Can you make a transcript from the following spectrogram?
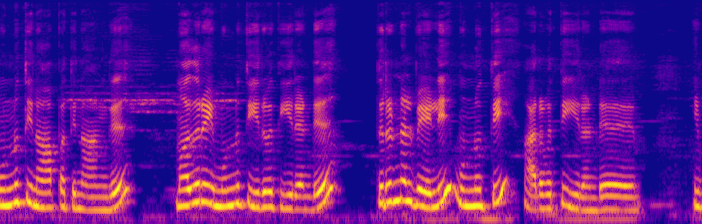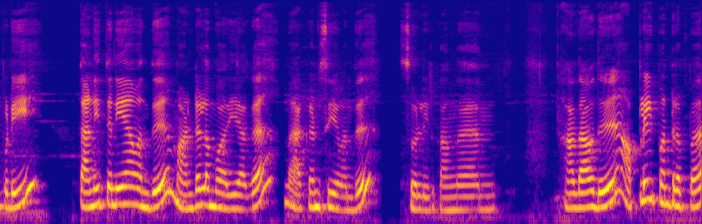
முந்நூற்றி நாற்பத்தி நான்கு மதுரை முந்நூற்றி இருபத்தி இரண்டு திருநெல்வேலி முந்நூற்றி அறுபத்தி இரண்டு. இப்படி தனித்தனியாக வந்து மண்டலம் வாரியாக வேக்கன்சியை வந்து சொல்லியிருக்காங்க. அதாவது அப்ளை பண்ணுறப்ப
